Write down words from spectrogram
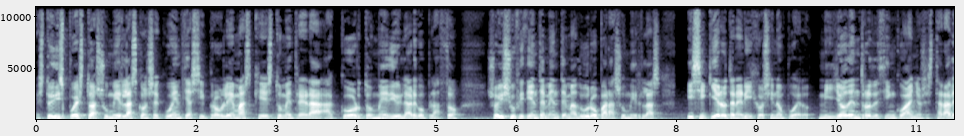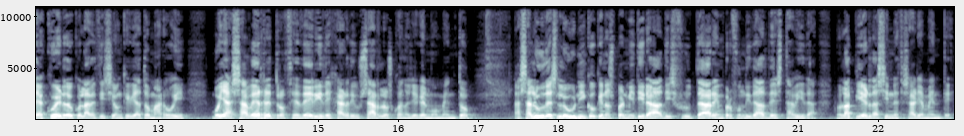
¿Estoy dispuesto a asumir las consecuencias y problemas que esto me traerá a corto, medio y largo plazo? ¿Soy suficientemente maduro para asumirlas? ¿Y si quiero tener hijos y no puedo? ¿Mi yo dentro de 5 años estará de acuerdo con la decisión que voy a tomar hoy? ¿Voy a saber retroceder y dejar de usarlos cuando llegue el momento? La salud es lo único que nos permitirá disfrutar en profundidad de esta vida. No la pierdas innecesariamente.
